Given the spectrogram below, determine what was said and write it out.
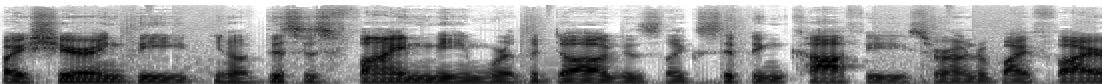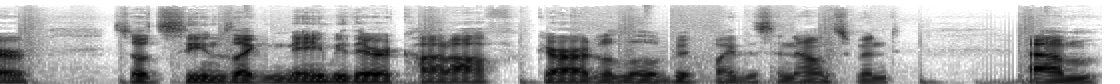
by sharing the you know this is fine meme where the dog is like sipping coffee surrounded by fire. So it seems like maybe they're caught off guard a little bit by this announcement. Um,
